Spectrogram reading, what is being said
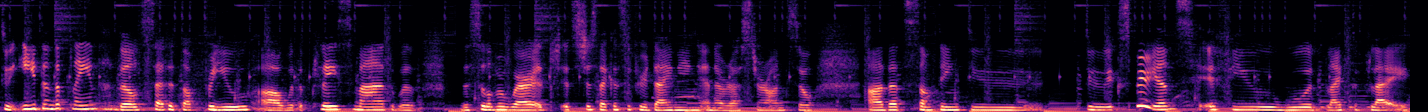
to eat in the plane. They'll set it up for you uh, with a placemat, with the silverware. It's, it's just like as if you're dining in a restaurant. So uh, that's something to to experience if you would like to fly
